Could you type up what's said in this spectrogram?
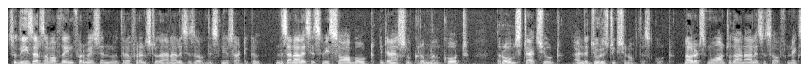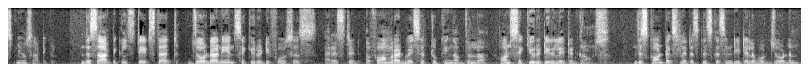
So these are some of the information with reference to the analysis of this news article. In this analysis we saw about International Criminal Court, the Rome Statute and the jurisdiction of this court. Now let's move on to the analysis of next news article. This article states that Jordanian security forces arrested a former advisor to King Abdullah on security related grounds. In this context, let us discuss in detail about Jordan,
